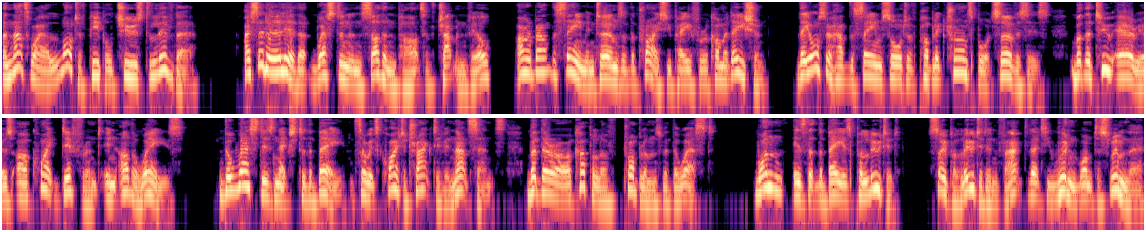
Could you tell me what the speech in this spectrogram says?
and that's why a lot of people choose to live there. I said earlier that western and southern parts of Chapmanville are about the same in terms of the price you pay for accommodation. They also have the same sort of public transport services, but the two areas are quite different in other ways. The west is next to the bay, so it's quite attractive in that sense, but there are a couple of problems with the west. One is that the bay is polluted, so polluted, in fact, that you wouldn't want to swim there.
